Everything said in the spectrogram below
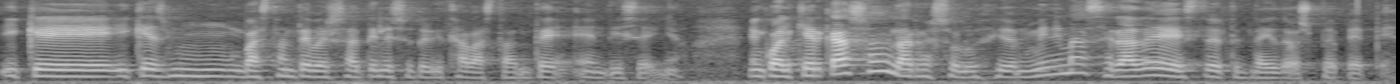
y que, es bastante versátil y se utiliza bastante en diseño. En cualquier caso, la resolución mínima será de 72 ppp.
